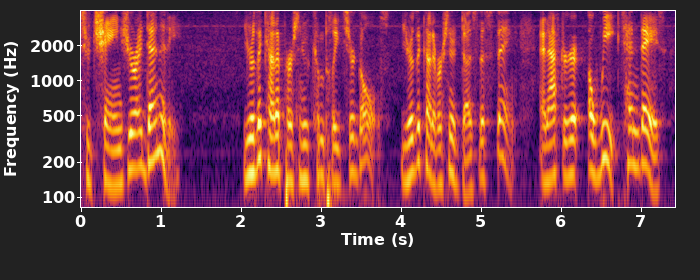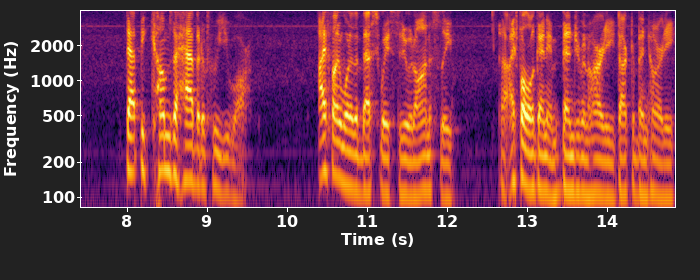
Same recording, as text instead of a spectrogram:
To change your identity. You're the kind of person who completes your goals. You're the kind of person who does this thing. And after a week, 10 days, that becomes a habit of who you are. I find one of the best ways to do it, honestly. Uh, I follow a guy named Benjamin Hardy, Dr. Ben Hardy.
